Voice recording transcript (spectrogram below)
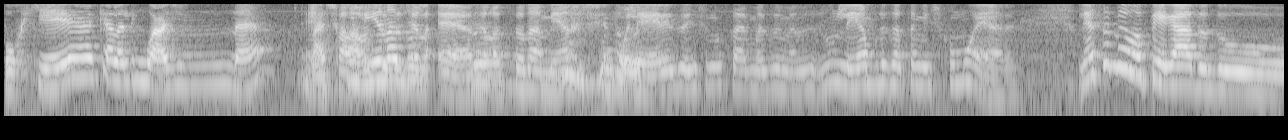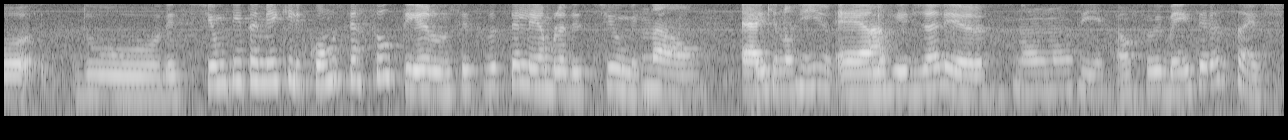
Porque é aquela linguagem, né? É, masculina do, É, do, relacionamento com mulheres, a gente não sabe mais ou menos, não lembro exatamente como era. Nessa mesma pegada do, do desse filme, tem também aquele Como Ser Solteiro. Não sei se você lembra desse filme. Não. É aqui Esse, no Rio? É, no Rio de Janeiro. Não, não vi. É um filme bem interessante.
